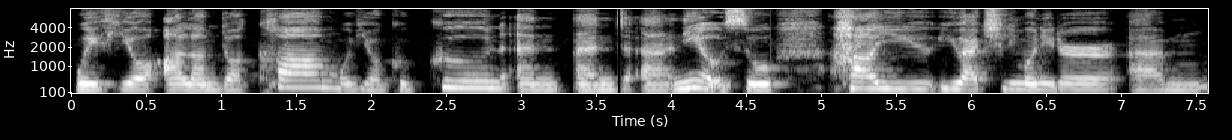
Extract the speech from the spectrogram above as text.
with your alarm.com, with your Cocoon and, and uh, Neo. So how you you actually monitor um,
